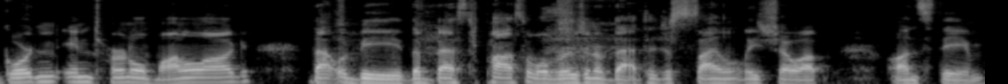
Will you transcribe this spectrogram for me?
Gordon internal monologue, that would be the best possible version of that to just silently show up on Steam.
